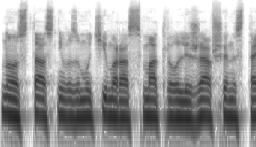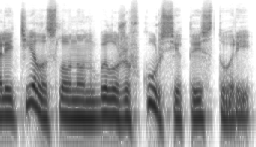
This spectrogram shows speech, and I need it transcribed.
Но Стас невозмутимо рассматривал лежавшее на столе тело, словно он был уже в курсе этой истории.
